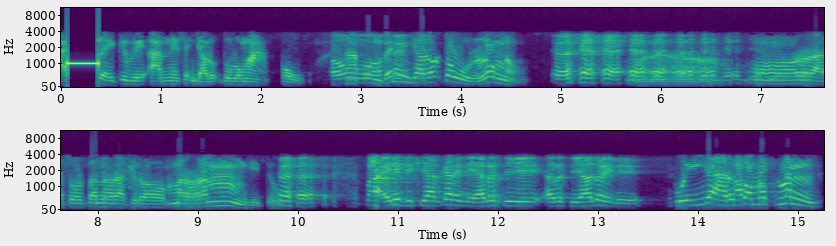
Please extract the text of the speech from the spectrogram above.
Pak iki WA-ne sik njaluk tulung aku. Oh. Aku ben njaluk tulung no. Ora Sultan ora kira merem gitu. Pak, ini disiarkan ini harus di harus di anu ini. Oh iya harus komitmen.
